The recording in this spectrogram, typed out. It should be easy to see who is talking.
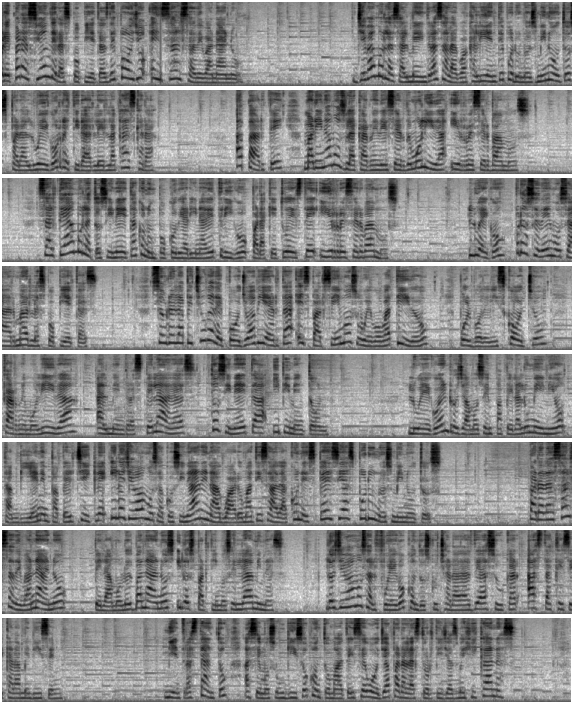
Speaker 1: Preparación de las popietas de pollo en salsa de banano. Llevamos las almendras al agua caliente por unos minutos para luego retirarles la cáscara. Aparte, marinamos la carne de cerdo molida y reservamos. Salteamos la tocineta con un poco de harina de trigo para que tueste y reservamos. Luego procedemos a armar las popietas. Sobre la pechuga de pollo abierta esparcimos huevo batido, polvo de bizcocho, carne molida, almendras peladas, tocineta y pimentón. Luego enrollamos en papel aluminio, también en papel chicle y lo llevamos a cocinar en agua aromatizada con especias por unos minutos. Para la salsa de banano, pelamos los bananos y los partimos en láminas. Los llevamos al fuego con dos cucharadas de azúcar hasta que se caramelicen. Mientras tanto, hacemos un guiso con tomate y cebolla para las tortillas mexicanas.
